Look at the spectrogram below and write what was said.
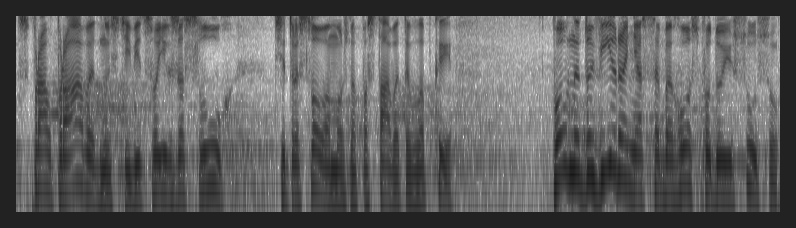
справ праведності, від своїх заслуг. Ці три слова можна поставити в лапки. Повне довірення себе Господу Ісусу,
